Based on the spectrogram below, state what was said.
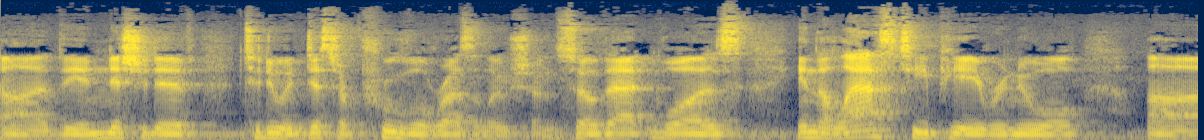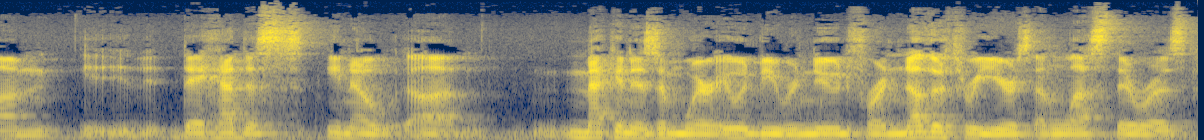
uh, the initiative to do a disapproval resolution. So that was in the last TPA renewal. Um, they had this, you know, uh, mechanism where it would be renewed for another three years unless there was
